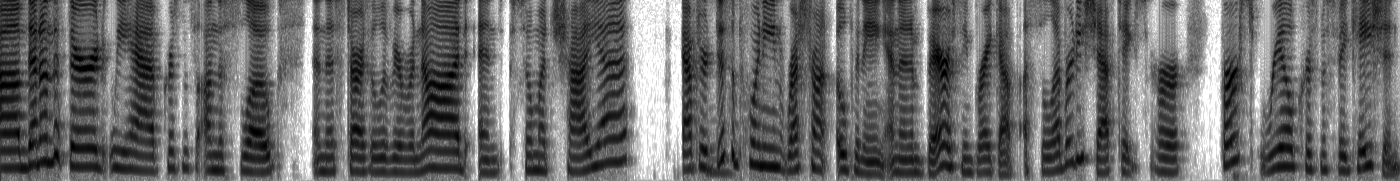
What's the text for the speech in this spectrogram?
Um, then on the third, we have Christmas on the Slopes, and this stars Olivier Renaud and Soma Chhaya. After a mm-hmm. disappointing restaurant opening and an embarrassing breakup, a celebrity chef takes her first real Christmas vacation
